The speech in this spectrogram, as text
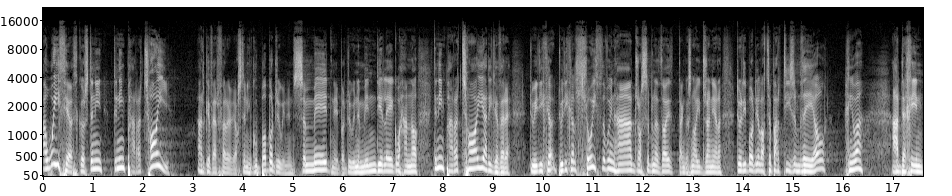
A weithiau, wrth gwrs, dyn ni'n ni, ni paratoi ar gyfer ffarwelio. Os dyn ni'n gwybod bod rhywun yn symud neu bod rhywun yn mynd i le gwahanol, dyn ni'n paratoi ar ei gyfer e Dwi wedi, cael, dwi wedi cael llwyth o fwynhad dros y blynyddoedd, dangos yn oedran i arno. Dwi wedi bod i lot o bartis ymddeol, chi'n gwybod? A dych chi'n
